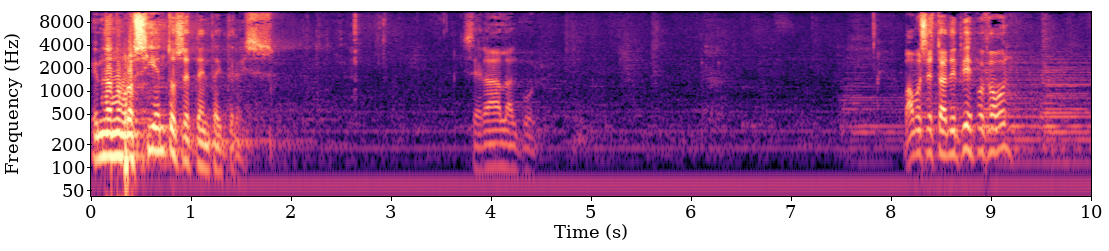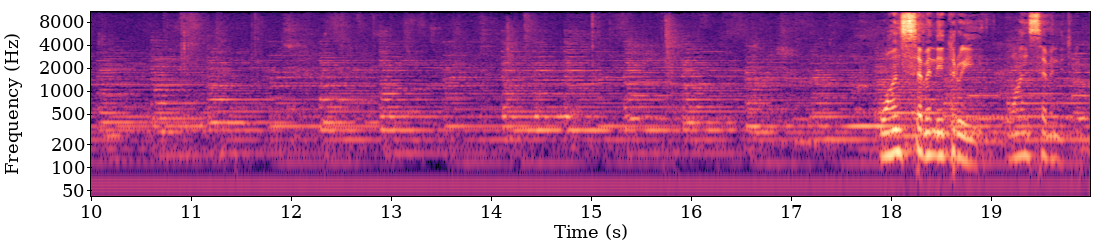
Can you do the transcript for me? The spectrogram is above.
Himno número 173. Será al albur. Vamos a estar de pie, por favor. One seventy three. One seventy three.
